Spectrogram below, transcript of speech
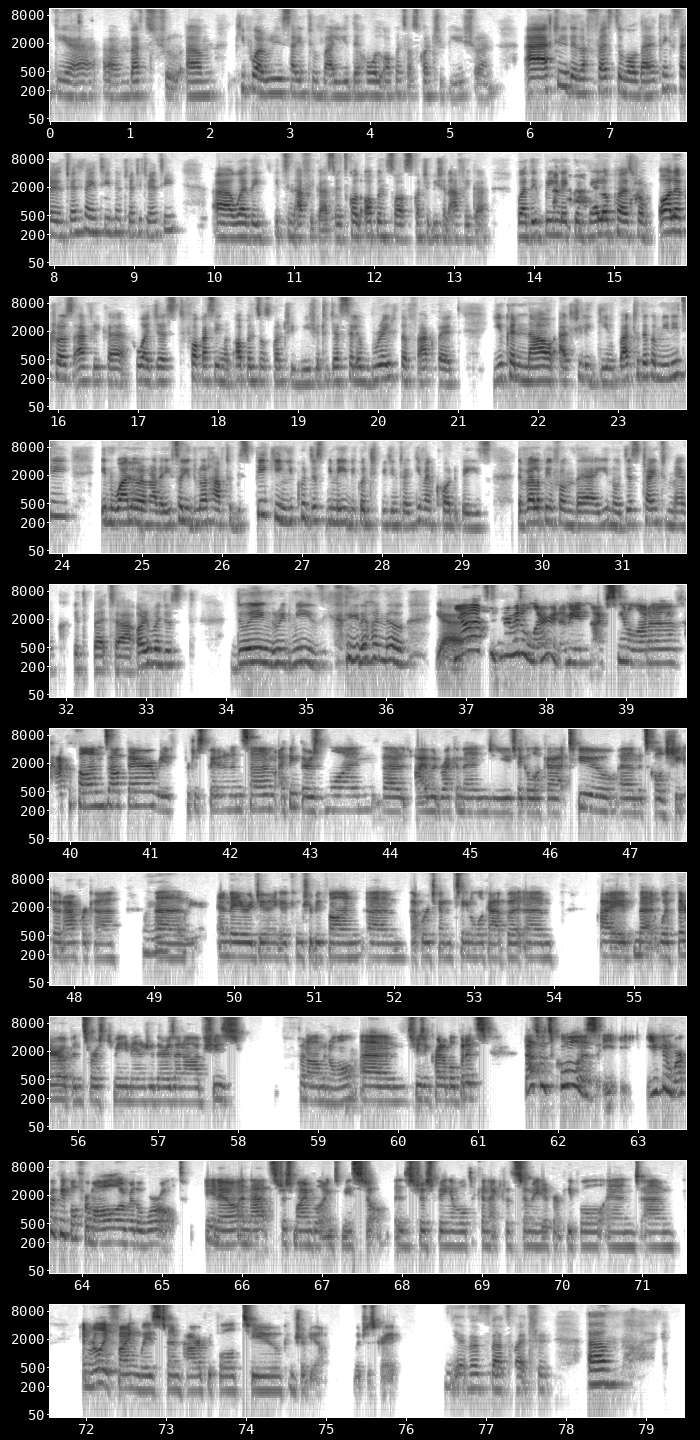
Yeah um, that's true. Um, people are really starting to value the whole open source contribution. Uh, actually there's a festival that i think started in 2019 or 2020 uh, where they it's in africa. So it's called open source contribution africa where they bring like developers from all across Africa who are just focusing on open source contribution to just celebrate the fact that you can now actually give back to the community in one way or another. So you do not have to be speaking. You could just be maybe contributing to a given code base, developing from there, you know, just trying to make it better, or even just doing readmes. you never know. Yeah. Yeah, it's a great way to learn. I mean, I've seen a lot of hackathons out there. We've participated in some. I think there's one that I would recommend you take a look at too. Um, it's called She Code Africa. Oh, yeah. um, and they are doing a contributhon um, that we're kind of taking a look at. But um, I've met with their open source community manager there, Zainab. She's phenomenal. Um, she's incredible. But it's that's what's cool is you can work with people from all over the world you know and that's just mind blowing to me still is just being able to connect with so many different people and um, and really find ways to empower people to contribute which is great yeah that's that's quite true um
